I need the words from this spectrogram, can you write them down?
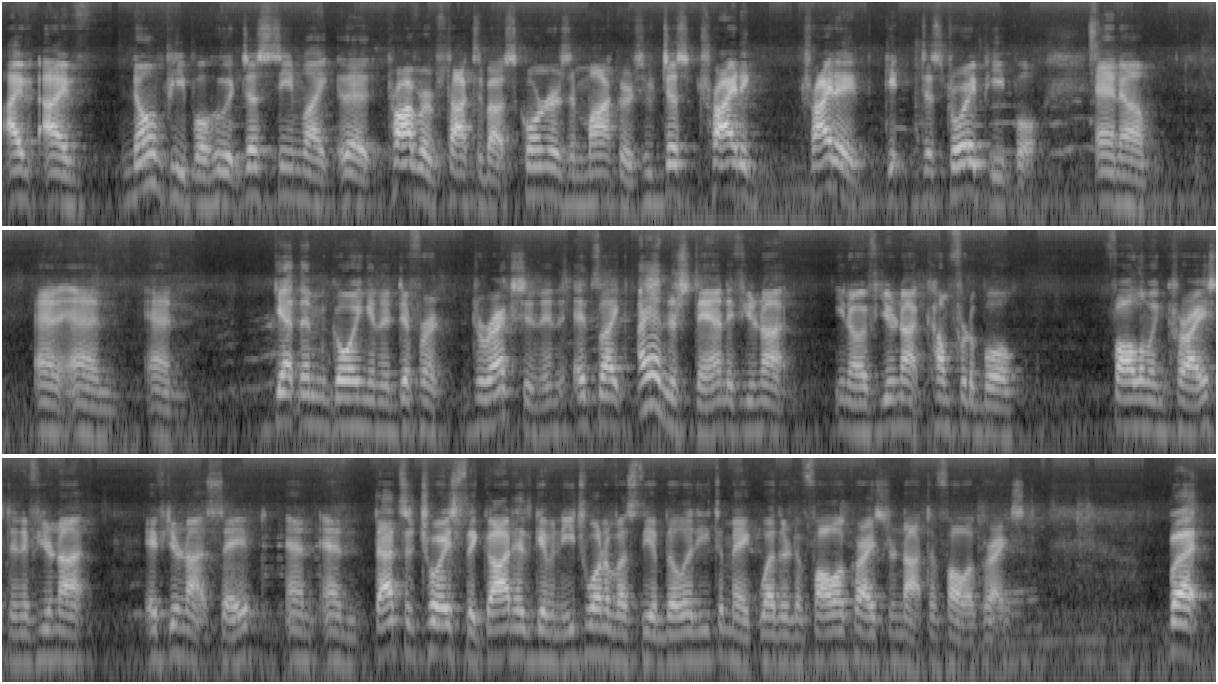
I've I've known people who it just seemed like the Proverbs talks about scorners and mockers who just try to try to get, destroy people, and um, and and and get them going in a different direction. And it's like I understand if you're not, you know, if you're not comfortable following Christ, and if you're not if you're not saved, and and that's a choice that God has given each one of us the ability to make, whether to follow Christ or not to follow Christ. But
